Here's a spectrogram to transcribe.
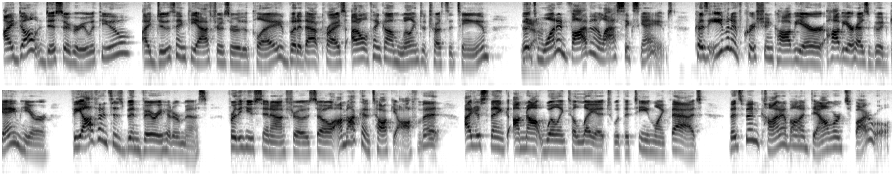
I don't disagree with you. I do think the Astros are the play, but at that price, I don't think I'm willing to trust a team that's Yeah. one in five in their last six games. Because even if Cristian Javier Javier has a good game here, the offense has been very hit or miss for the Houston Astros. So I'm not going to talk you off of it. I just think I'm not willing to lay it with a team like that that's been kind of on a downward spiral.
